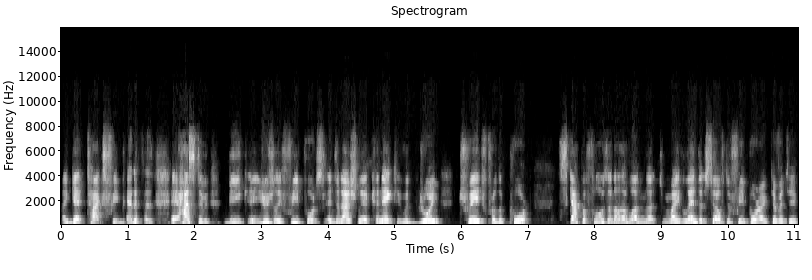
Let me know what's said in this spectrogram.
and get tax free benefits. It has to be usually free ports internationally are connected with growing trade for the port. Scapa Flow is another one that might lend itself to freeport activity.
